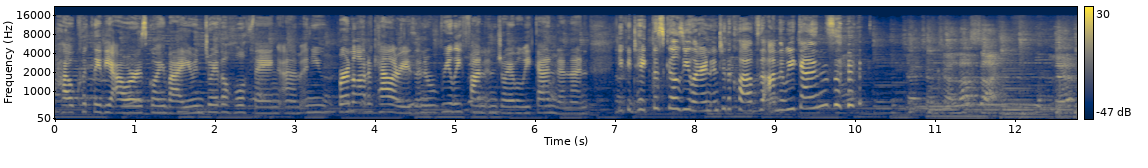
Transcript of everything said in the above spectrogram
how quickly the hour is going by. You enjoy the whole thing, um, and you burn a lot of calories in a really fun, enjoyable weekend. And then you can take the skills you learn into the clubs on the weekends. Last side. Left,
